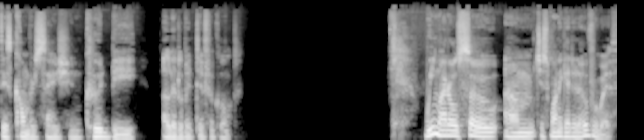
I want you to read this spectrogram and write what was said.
this conversation could be a little bit difficult. We might also um, just want to get it over with.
